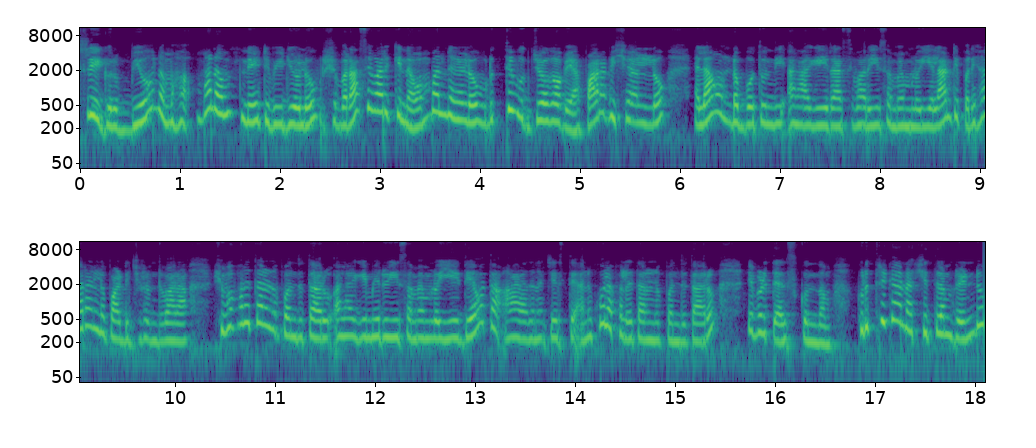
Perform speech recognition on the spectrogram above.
శ్రీ గురుభ్యో నమ. మనం నేటి వీడియోలో వృషభరాశి వారికి నవంబర్ నెలలో వృత్తి ఉద్యోగ వ్యాపార విషయాల్లో ఎలా ఉండబోతుంది అలాగే ఈ రాశి వారు ఈ సమయంలో ఎలాంటి పరిహారాలను పాటించడం ద్వారా శుభ ఫలితాలను పొందుతారు అలాగే మీరు ఈ సమయంలో ఏ దేవత ఆరాధన చేస్తే అనుకూల ఫలితాలను పొందుతారు ఇప్పుడు తెలుసుకుందాం. కృత్రిక నక్షత్రం రెండు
